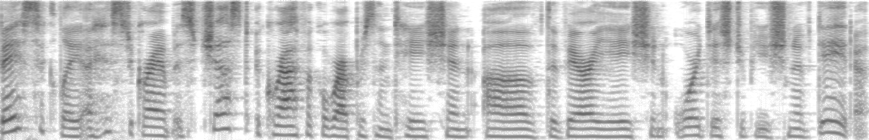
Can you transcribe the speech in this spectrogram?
Basically, a histogram is just a graphical representation of the variation or distribution of data.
